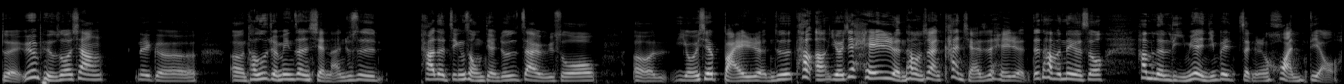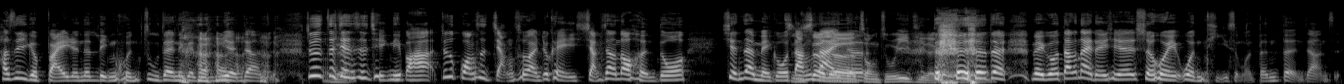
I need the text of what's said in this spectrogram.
对，因为比如说像那个呃逃出绝命镇，显然就是。他的惊悚点就是在于说，呃，有一些白人，就是他啊，有一些黑人，他们虽然看起来是黑人，但他们那个时候，他们的里面已经被整个人换掉，他是一个白人的灵魂住在那个里面，这样子。就是这件事情，你把它就是光是讲出来，你就可以想象到很多现在美国当代的，的种族议题的，对对对，美国当代的一些社会问题什么等等这样子。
